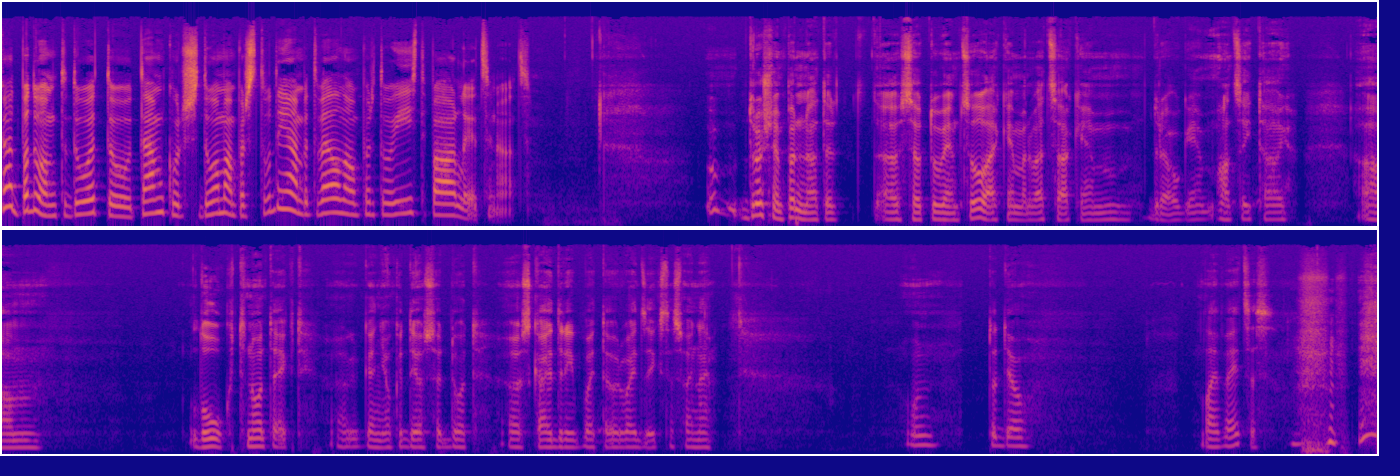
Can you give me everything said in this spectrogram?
Kādu padomu tu dotu tam, kurš domā par studijām, bet vēl nav par to īsti pārliecināts? Nu, droši vien parunāt ar sev tuviem cilvēkiem, ar vecākiem, draugiem, mācītāju. Um, lūgt noteikti. Gan jau, ka Dievs var dot skaidrību, vai tev ir vajadzīgs tas vai nē. Un tad jau, lai veicas.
